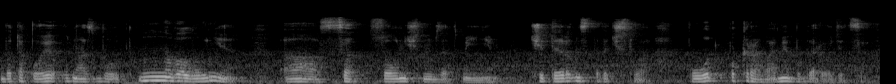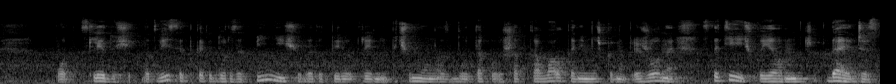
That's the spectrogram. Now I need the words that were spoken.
Вот такое у нас будет новолуние а, с солнечным затмением 14 числа под покровами Богородицы. Вот, следующий. Вот весь этот коридор затмения еще в этот период времени. Почему у нас будет такое шатковалка, немножко напряженная. Статейку я вам дайджест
